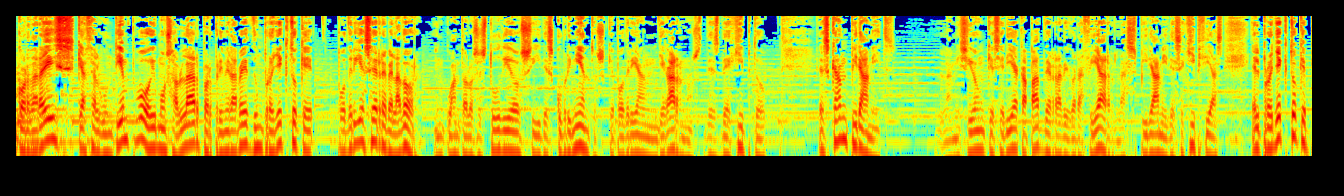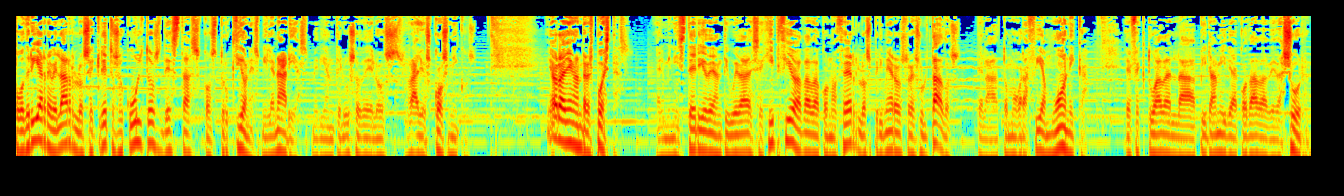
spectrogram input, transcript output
Recordaréis que hace algún tiempo oímos hablar por primera vez de un proyecto que podría ser revelador en cuanto a los estudios y descubrimientos que podrían llegarnos desde Egipto. Scan Pyramids, la misión que sería capaz de radiografiar las pirámides egipcias, el proyecto que podría revelar los secretos ocultos de estas construcciones milenarias mediante el uso de los rayos cósmicos. Y ahora llegan respuestas. El Ministerio de Antigüedades egipcio ha dado a conocer los primeros resultados de la tomografía muónica efectuada en la pirámide acodada de Dashur.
